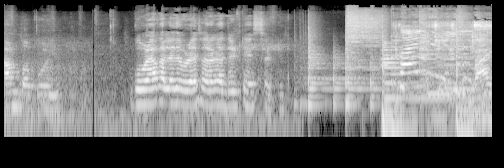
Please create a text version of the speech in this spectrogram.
आंबा पोळी गोळा खाल्ला तेवढ्या सारा काहीतरी टेस्टसाठी. बाय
